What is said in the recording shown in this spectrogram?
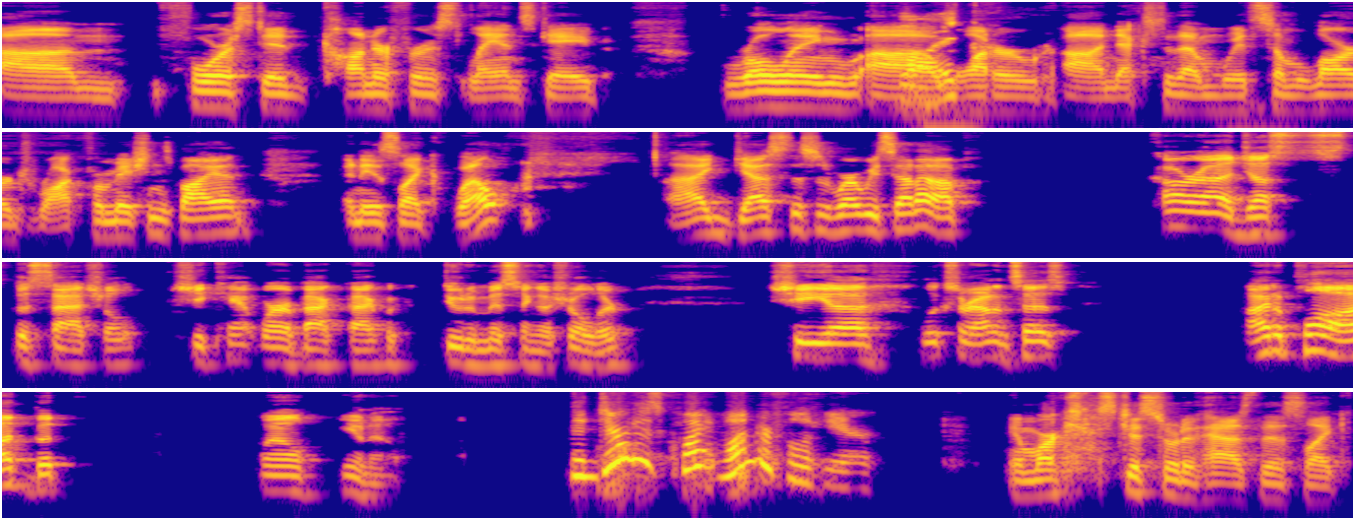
um, forested coniferous landscape rolling uh, Like? water uh, next to them with some large rock formations by it and he's like well i guess this is where we set up Kara adjusts the satchel. She can't wear a backpack bec- due to missing a shoulder. She uh, looks around and says, I'd applaud, but, well, you know. The dirt is quite wonderful here. And marcus just sort of has this like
